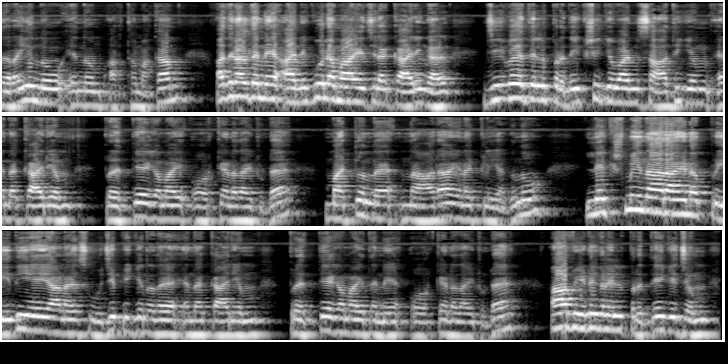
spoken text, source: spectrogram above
നിറയുന്നു എന്നും അർത്ഥമാക്കാം. അതിനാൽ തന്നെ അനുകൂലമായ ചില കാര്യങ്ങൾ ജീവിതത്തിൽ പ്രതീക്ഷിക്കുവാൻ സാധിക്കും എന്ന കാര്യം പ്രത്യേകമായി ഓർക്കേണ്ടതായിട്ടുണ്ട്. മറ്റൊന്ന് നാരായണ ക്ലിയാകുന്നു ലക്ഷ്മി നാരായണ പ്രീതിയെയാണ് സൂചിപ്പിക്കുന്നത് എന്ന കാര്യം പ്രത്യേകമായി തന്നെ ഓർക്കേണ്ടതായിട്ടുണ്ട്. ആ വീടുകളിൽ പ്രത്യേകിച്ചും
